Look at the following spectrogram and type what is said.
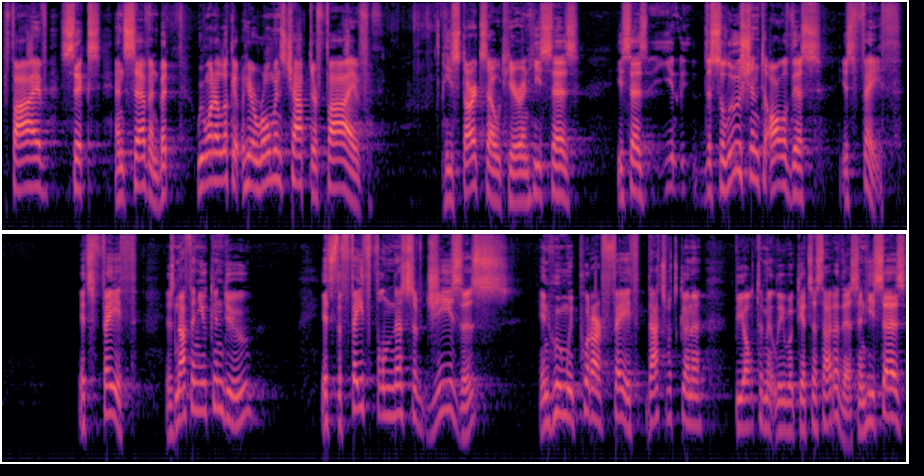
5, 6, and 7. But we want to look at here Romans chapter 5. He starts out here and he says, he says, the solution to all of this is faith. It's faith. There's nothing you can do. It's the faithfulness of Jesus in whom we put our faith. That's what's going to be ultimately what gets us out of this. And he says,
